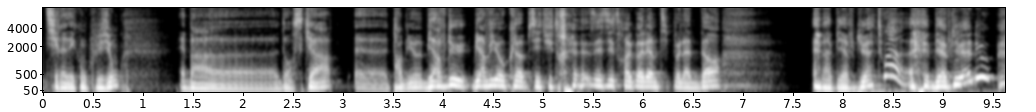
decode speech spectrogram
tirer des conclusions, eh ben euh, dans ce cas, euh, tant mieux, bienvenue, bienvenue au club si tu te, si tu te reconnais un petit peu là-dedans. Eh ben bienvenue à toi, bienvenue à nous.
